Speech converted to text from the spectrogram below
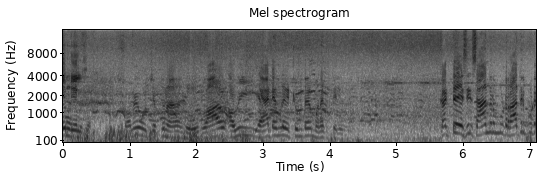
ఏం లేదు సార్. స్వామి చెప్తున్నా. వా- అవి ఏ టైంలో ఎట్లుంటాయో మనకు తెలియదు. కట్టేసి సాయంత్రం పూట రాత్రి పూట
